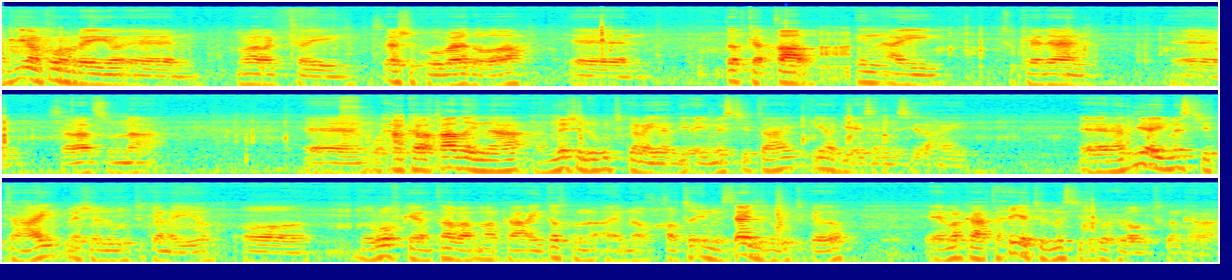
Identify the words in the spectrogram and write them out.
Haddii aan ka horeeyo maaragtay su'aasha koowaad oo ah dadka qaar in ay tukadaan salaad sunno ah. Waxaan kala qaadaynaa meesha lagu tukanaya haddii ay masjid tahay iyo haddii aysan masjid ahayn. Haddii ay masjid tahay meesha lagu tukanayo oo duruuf keentaba marka ay dadku noqoto in masaajid lagu tukado marka taxiyat lmasjid ruuxu waa u tukan karaa.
